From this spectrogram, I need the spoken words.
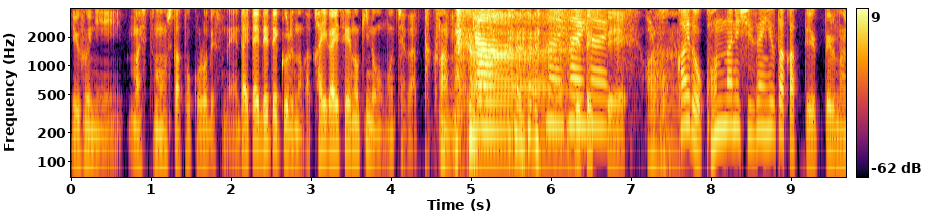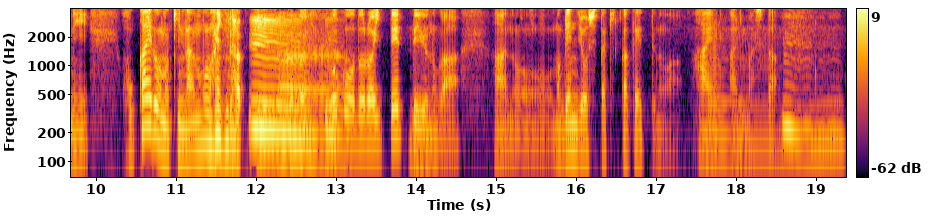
いうふうに、まあ、質問したところですね。大体出てくるのが海外製の木のおもちゃがたくさんあー。はいはい出てきて、あれ北海道こんなに自然豊かって言ってるのに北海道の木なんもないんだっていうことにすごく驚いてっていうのが、あのまあ、現状を知ったきっかけっていうのは、はいうん。ありました。うん。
